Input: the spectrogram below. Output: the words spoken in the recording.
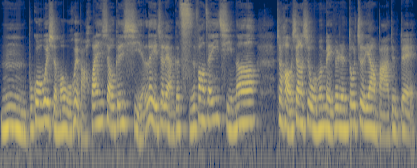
嗯，不过为什么我会把欢笑跟血泪这两个词放在一起呢？这好像是我们每个人都这样吧，对不对？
